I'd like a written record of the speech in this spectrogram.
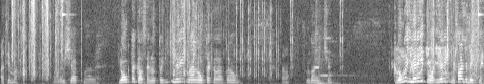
Atayım mı? Bana bir şey yapma abi. Long'da kal sen long'da. İleri gitme long'da kal abi tamam mı? Tamam. Şuradan gideceğim. Long'a ileri gitme bak ileri gitme sadece bekle.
